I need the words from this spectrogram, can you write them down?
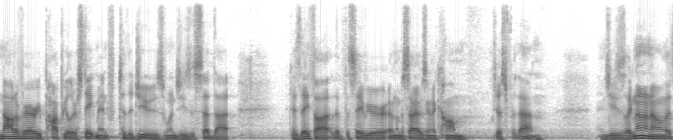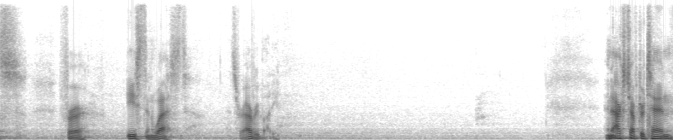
not a very popular statement to the Jews when Jesus said that, because they thought that the Savior and the Messiah was going to come just for them. And Jesus is like, no, no, no, that's for East and West, it's for everybody. In Acts chapter 10,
